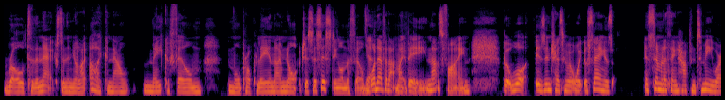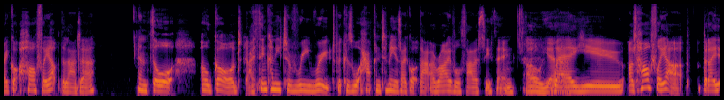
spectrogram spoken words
role to the next and then you're like, oh, I can now make a film more properly and I'm not just assisting on the film, yeah. whatever that might be. And that's fine. But what is interesting about what you're saying is a similar thing happened to me where I got halfway up the ladder and thought, oh God, I think I need to reroute because what happened to me is I got that arrival fallacy thing. Oh yeah. Where you I was halfway up, but I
